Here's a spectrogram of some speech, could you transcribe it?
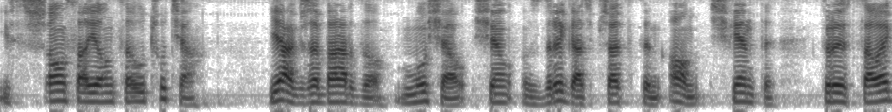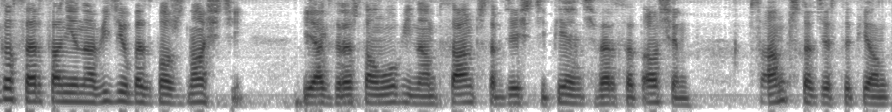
i wstrząsające uczucia. Jakże bardzo musiał się wzdrygać przed tym On, święty, który z całego serca nienawidził bezbożności, jak zresztą mówi nam Psalm 45, werset 8. Psalm 45,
